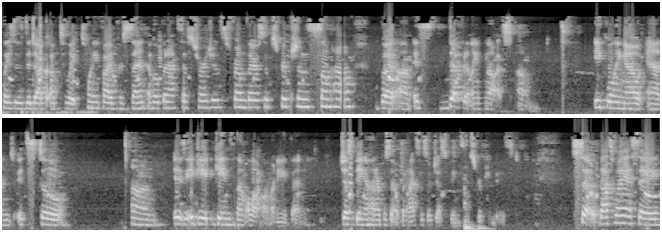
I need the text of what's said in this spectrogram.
places deduct up to like 25% of open access charges from their subscriptions somehow, but um, it's definitely not um, equaling out, and it's still um, it, it, gains them a lot more money than just being 100% open access or just being subscription based. So that's why I say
